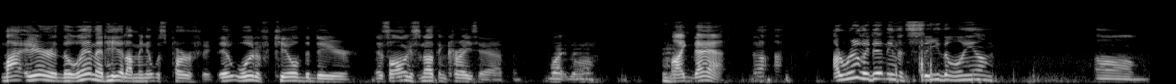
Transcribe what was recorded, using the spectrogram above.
my air, the limit hit. I mean, it was perfect. It would have killed the deer as long as nothing crazy happened, like that. like that. I, I really didn't even see the limb. Um,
